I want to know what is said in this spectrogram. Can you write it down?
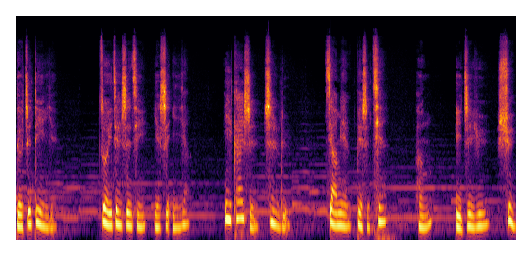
得之地也。做一件事情也是一样，一开始是履，下面便是谦、恒，以至于巽。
